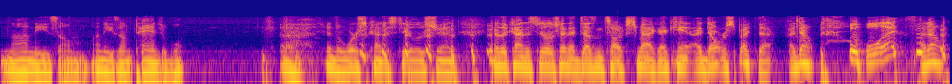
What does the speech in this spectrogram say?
No, I need some. I need some tangible. Uh, you're the worst kind of Steelers fan. You're the kind of Steelers fan that doesn't talk smack. I can't. I don't respect that. I don't. what? I don't.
